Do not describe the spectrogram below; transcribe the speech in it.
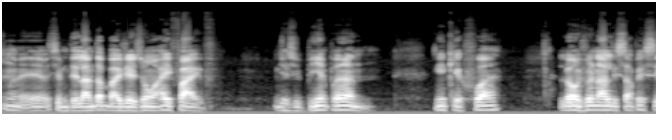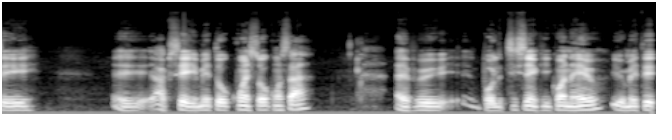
Se mte lan tap ba jezon high five. Jesu bien pran. Gen kek fwa, lon jounalist ap ese, e, ap ese mette ou kwen so kon sa, epi politisyen ki konen yo, yo mette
